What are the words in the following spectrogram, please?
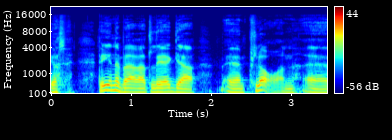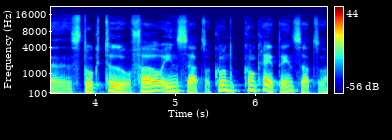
Ja, det innebär att lägga en plan, eh, struktur för insatser, kon konkreta insatser.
